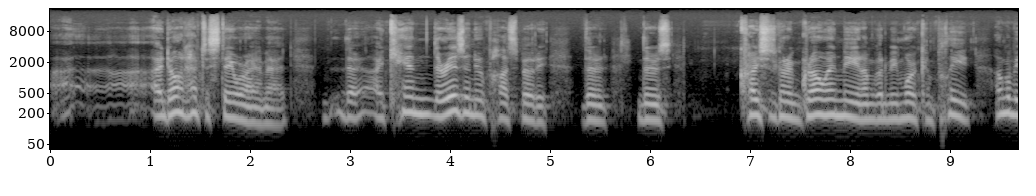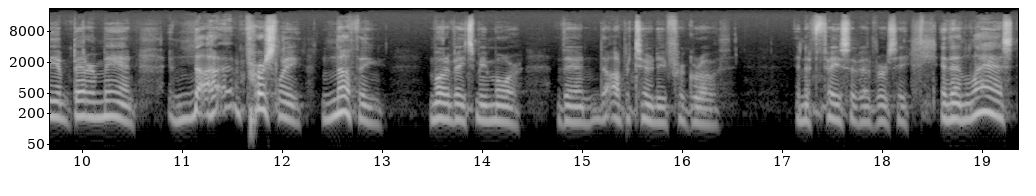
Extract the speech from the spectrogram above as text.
I, I don't have to stay where I am at. That I can, there is a new possibility. There, there's Christ is going to grow in me and I'm going to be more complete. I'm going to be a better man. Personally, nothing motivates me more than the opportunity for growth in the face of adversity. And then last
